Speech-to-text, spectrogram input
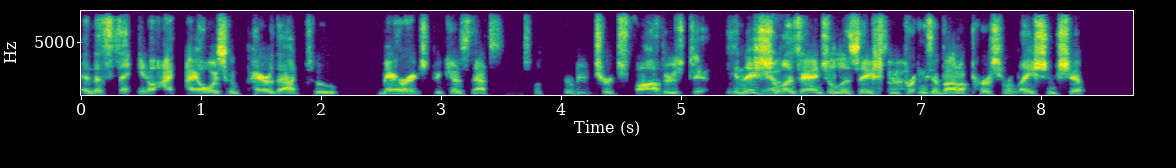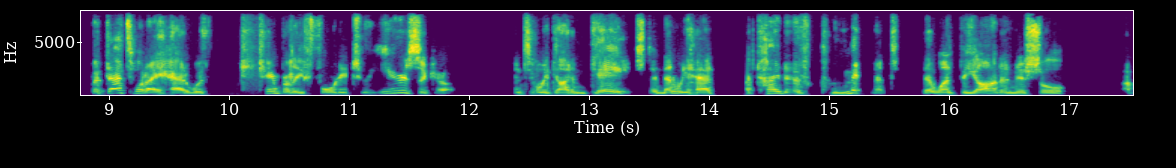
and the thing you know i, I always compare that to marriage because that's what the early church fathers did initial yeah. evangelization brings about a personal relationship but that's what i had with kimberly 42 years ago until we got engaged and then we had a kind of commitment that went beyond initial uh,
